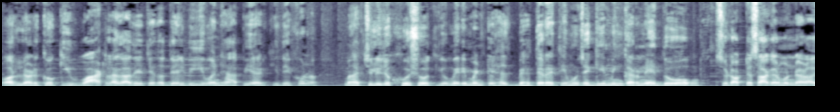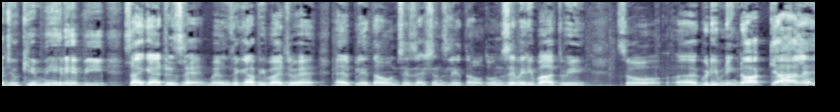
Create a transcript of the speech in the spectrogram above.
और लड़कों की वाट लगा देते हैं तो दिल भी इवन हैप्पियर कि देखो ना, मैं एक्चुअली जो खुश होती हूँ, मेरी मेंटल हेल्थ बेहतर रहती है, मुझे गेमिंग करने दो। सो डॉक्टर सागर मुंडाड़ा, जो कि मेरे भी साइकेट्रिस्ट हैं, मैं उनसे काफ़ी बार जो है हेल्प लेता हूँ, उनसे सेशंस लेता हूँ तो उनसे मेरी बात हुई। सो गुड इवनिंग डॉग क्या हाल है?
